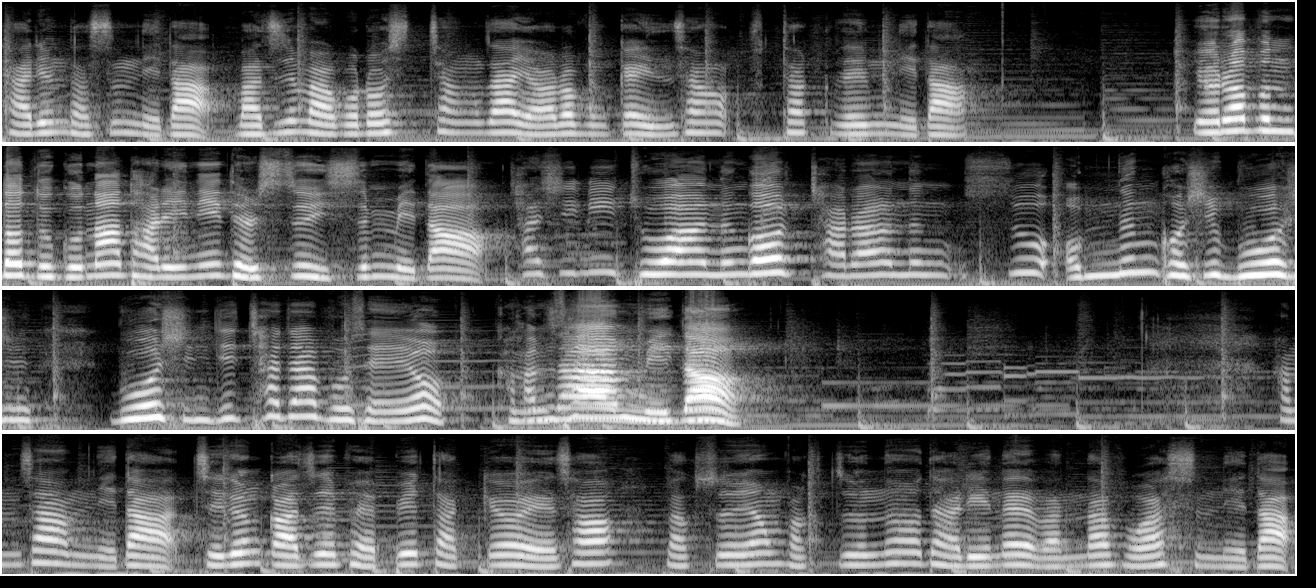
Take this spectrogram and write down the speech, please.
달인답습니다. 마지막으로 시청자 여러분께 인사 부탁드립니다. 여러분도 누구나 달인이 될 수 있습니다. 자신이 좋아하는 것, 잘하는 수 없는 것이 무엇이, 무엇인지 찾아보세요. 감사합니다. 감사합니다. 지금까지 별빛학교에서 박수영, 박준호 달인을 만나보았습니다.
